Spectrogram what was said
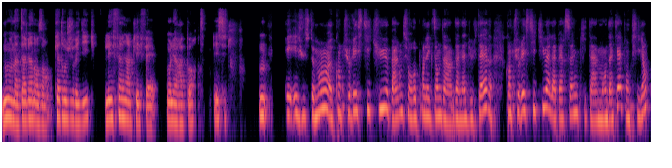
Nous, on intervient dans un cadre juridique, les faits, rien que les faits, on les rapporte et c'est tout. Mm. Et, justement, euh, quand tu restitues, par exemple, si on reprend l'exemple d'un adultère, quand tu restitues à la personne qui t'a mandaté, à ton client,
